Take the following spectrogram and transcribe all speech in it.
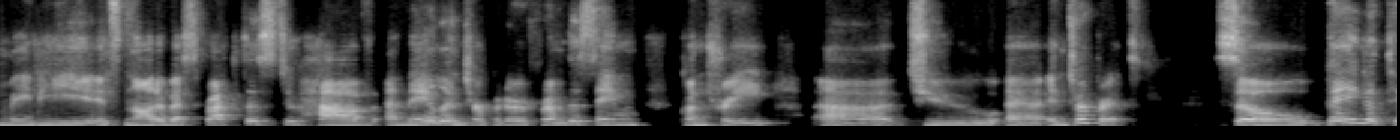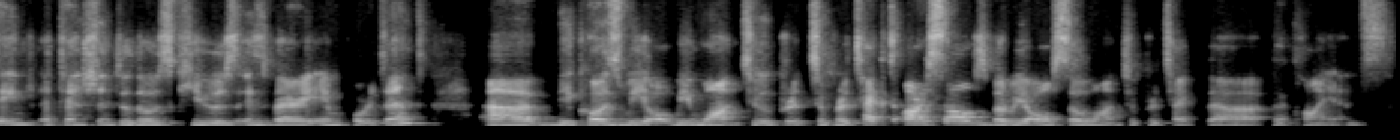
maybe it's not a best practice to have a male interpreter from the same country uh, to uh, interpret. So paying atten attention to those cues is very important uh, because we we want to pr to protect ourselves, but we also want to protect the, the clients.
